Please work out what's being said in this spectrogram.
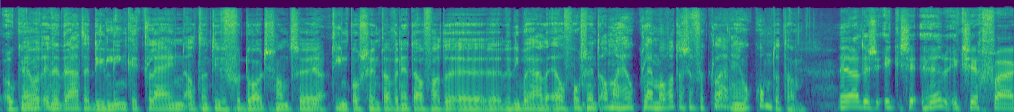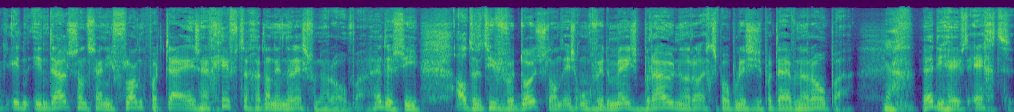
ook nee, want inderdaad, die linker klein, alternatieven voor Duitsland, uh, ja. 10% waar we net over hadden, uh, de liberale 11%, allemaal heel klein. Maar wat is de verklaring? Hoe komt dat dan? Ja, dus ik, ik zeg vaak, in, in Duitsland zijn die flankpartijen zijn giftiger dan in de rest van Europa. dus die Alternatieven voor Duitsland is ongeveer de meest bruine rechtspopulistische partij van Europa. Ja. die heeft echt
